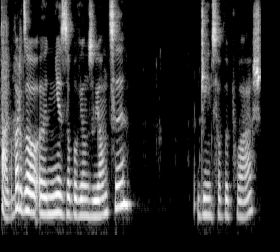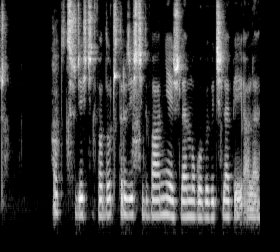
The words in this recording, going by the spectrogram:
Tak, bardzo e, niezobowiązujący jeansowy płaszcz. Od 32 do 42 nieźle, mogłoby być lepiej, ale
